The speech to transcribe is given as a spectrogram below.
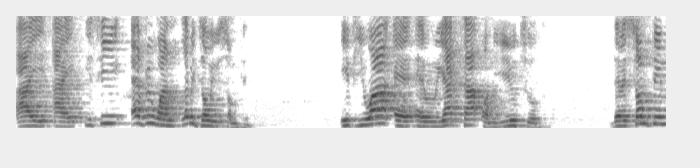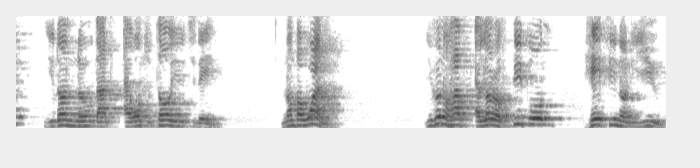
I, I, you see, everyone. Let me tell you something if you are a, a reactor on YouTube, there is something you don't know that I want to tell you today. Number one, you're going to have a lot of people hating on you.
